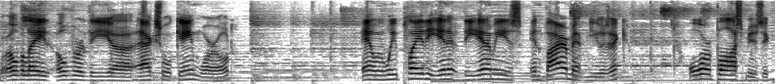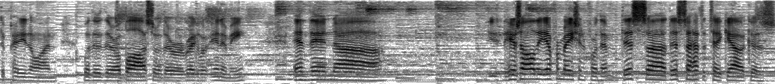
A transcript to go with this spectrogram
We're overlaid over the uh, actual game world. And when we play the, en the enemy's environment music, or boss music, depending on whether they're a boss or they're a regular enemy. And then uh, here's all the information for them. This uh, this I have to take out because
